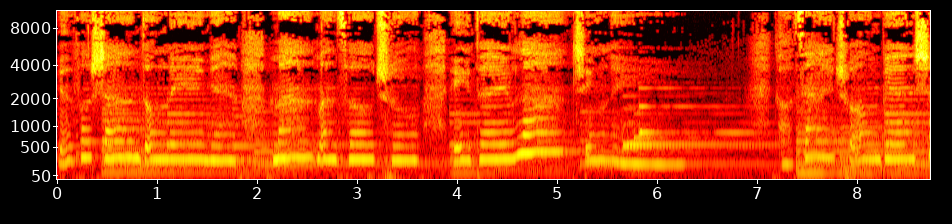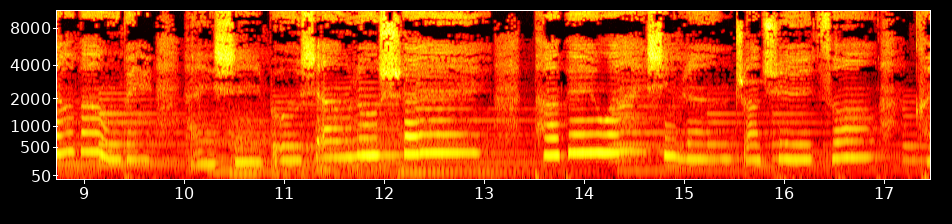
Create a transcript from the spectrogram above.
远方山洞里面，慢慢走出一对蓝精灵。靠在床边，小宝贝，还是不想入睡，怕被外星人抓去做傀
